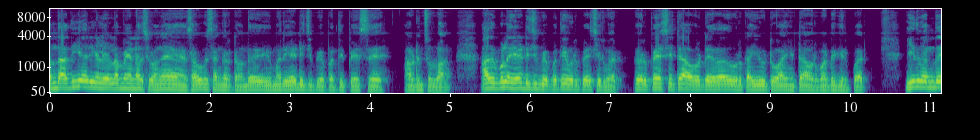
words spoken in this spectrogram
அந்த அதிகாரிகள் எல்லாமே என்ன செய்வாங்க? சவுகு சங்கர்கிட்ட வந்து இது மாதிரி ஏடிஜிபியை பற்றி பேசு அப்படின்னு சொல்லுவாங்க. அதுபோல் ஏடிஜிபியை பற்றி இவர் பேசிடுவார். இவர் பேசிவிட்டு அவர்கிட்ட ஏதாவது ஒரு கைவிட்டு வாங்கிட்டு அவர் பாட்டுக்கு இருப்பார். இது வந்து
